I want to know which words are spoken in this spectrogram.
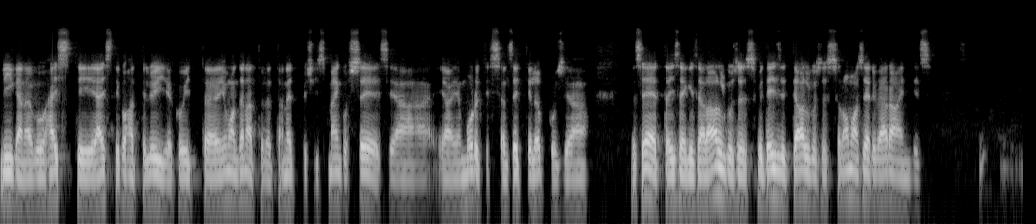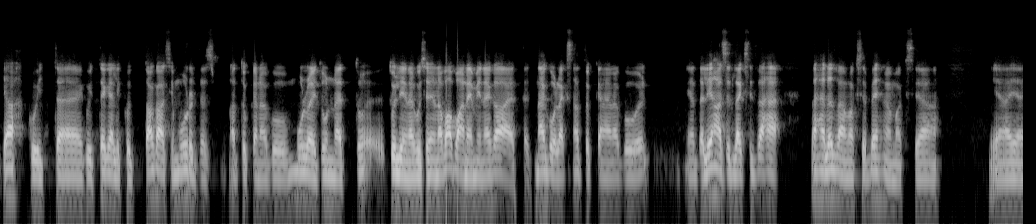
liiga nagu hästi-hästi kohati lüüa, kuid äh, jumal tänatud, et Anett püsis mängus sees ja, ja, ja murdis seal seti lõpus ja, ja see, et ta isegi seal alguses või teise seti alguses seal oma servi ära andis. jah, kuid, äh, kuid tegelikult tagasi murdes natuke nagu mul oli tunne, et tuli nagu selline vabanemine ka, et, et nägu läks natukene nagu nii-öelda lihased läksid vähe, vähe lõdvemaks ja pehmemaks ja, ja, ja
